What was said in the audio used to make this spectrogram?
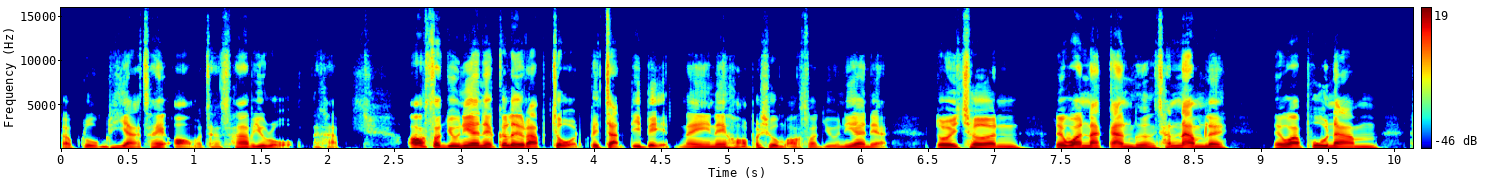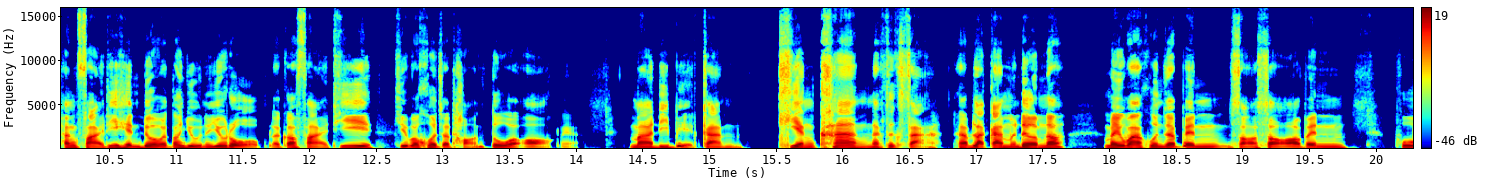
กับกลุ่มที่อยากให้ออกมาจากสหภาพยุโรปนะครับออกซฟอร์ดยูเนียนเนี่ยก็เลยรับโจทย์ไปจัดดีเบตในในหอประชุมออกซฟอร์ดยูเนียนเนี่ยโดยเชิญเรียกว่านักการเมืองชั้นนำเลยเรียกว่าผู้นำทั้งฝ่ายที่เห็นด้วยว่าต้องอยู่ในยุโรป แล้วก็ฝ่ายที่คิดว่าควรจะถอนตัวออกเนี่ยมาดีเบตกันเคียงข้างนักศึกษาครับหลักการเหมือนเดิมเนาะไม่ว่าคุณจะเป็นสสเป็นผู้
